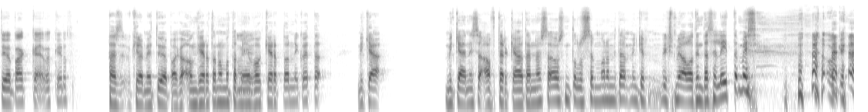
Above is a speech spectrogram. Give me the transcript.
työpaikka ei voi kertoa. Tai kyllä meidän työpaikka on kertonut, mutta okay. me ei voi kertoa, niin kuin, että mikä, mikä niissä after-käytännöissä olisi nyt ollut semmoinen, mitä, minkä, miksi me aloitin tässä liittämisen. Okei.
